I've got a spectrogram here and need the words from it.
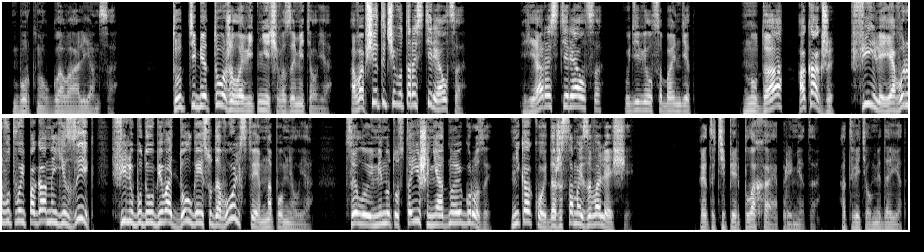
— буркнул глава Альянса. «Тут тебе тоже ловить нечего», — заметил я. «А вообще ты чего-то растерялся». «Я растерялся», — удивился бандит. «Ну да, а как же? Филя, я вырву твой поганый язык. Филю буду убивать долго и с удовольствием», — напомнил я. «Целую минуту стоишь и ни одной угрозы. Никакой, даже самой завалящей». «Это теперь плохая примета», — ответил медоед.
